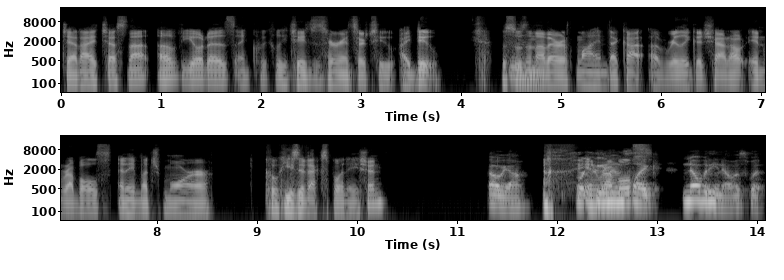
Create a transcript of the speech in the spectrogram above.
Jedi chestnut of Yoda's, and quickly changes her answer to "I do." This was Mhm. another line that got a really good shout out in Rebels and a much more cohesive explanation Oh yeah. In Rebels. like nobody knows what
